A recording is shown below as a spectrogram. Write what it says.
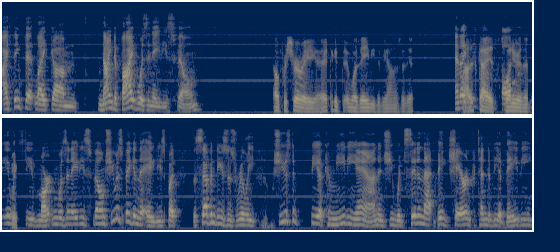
I think that like um, Nine to Five was an '80s film. Oh, for sure. I think it, it was 80, to be honest with you. And I this guy is sweatier than Me with Steve Martin was an '80s film. She was big in the '80s, but the '70s is really. She used to be a comedian, and she would sit in that big chair and pretend to be a baby.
